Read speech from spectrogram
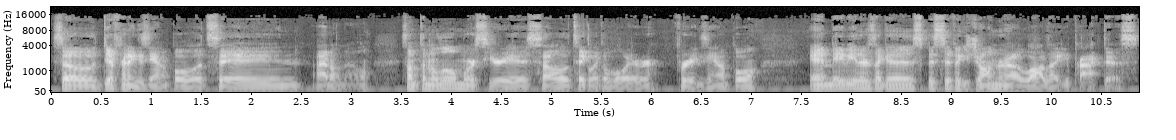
So, different example, let's say, I don't know, something a little more serious. I'll take like a lawyer, for example, and maybe there's like a specific genre of law that you practice.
